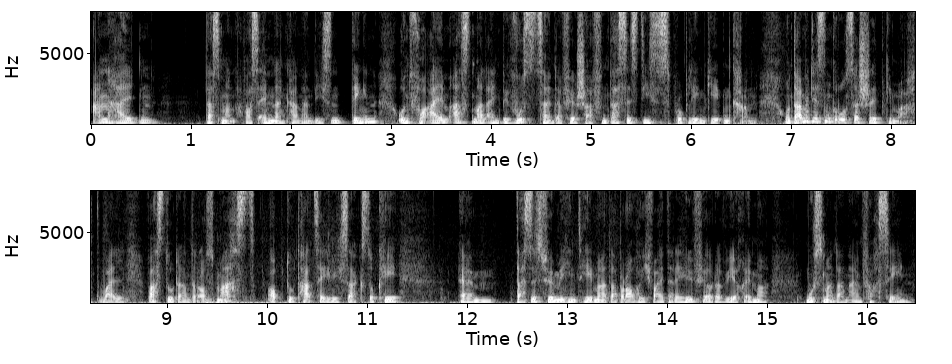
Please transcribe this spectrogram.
anhalten, dass man was ändern kann an diesen Dingen und vor allem erstmal ein Bewusstsein dafür schaffen, dass es dieses Problem geben kann. Und damit ist ein großer Schritt gemacht, weil was du dann daraus machst, ob du tatsächlich sagst, okay, ähm, das ist für mich ein Thema, da brauche ich weitere Hilfe oder wie auch immer, muss man dann einfach sehen.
